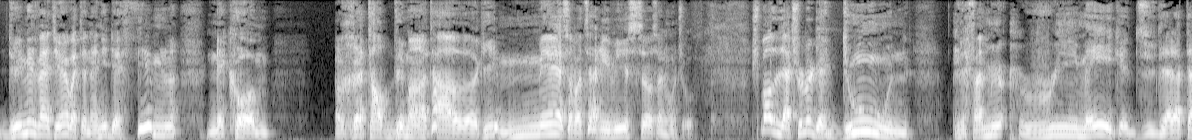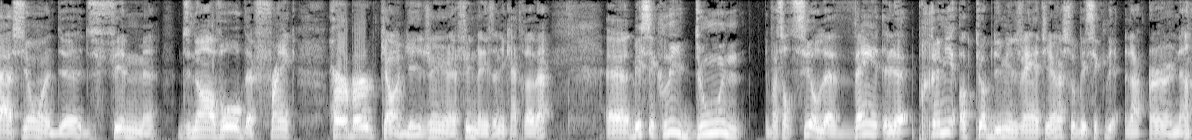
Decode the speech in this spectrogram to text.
2021 va être une année de films, mais comme retardé mental, ok? Mais ça va-tu arriver, ça, c'est une autre chose. Je parle de la thriller de Dune, le fameux remake du, de l'adaptation du film, du novel de Frank Herbert, qui il y a déjà eu un film dans les années 80. Euh, basically, Dune va sortir le 20, le 1er octobre 2021, so basically dans un an.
